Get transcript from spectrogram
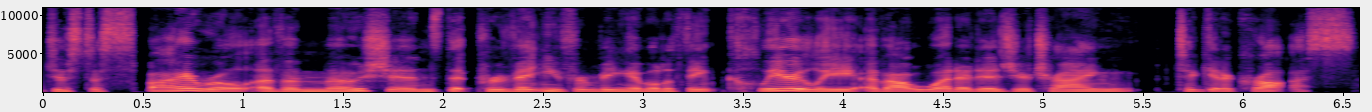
just a spiral of emotions that prevent you from being able to think clearly about what it is you're trying to get across.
